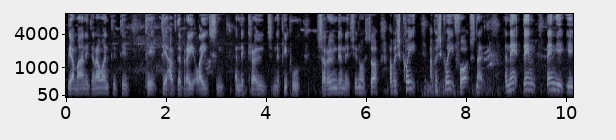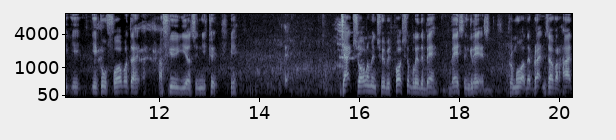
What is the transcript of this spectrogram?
be a manager. I wanted to to, to have the bright lights and, and the crowds and the people surrounding us, you know. So I was quite I was quite fortunate. And then then then you you, you, go forward a, a few years and you could you, Jack Solomons, who was possibly the be- best and greatest promoter that Britain's ever had,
